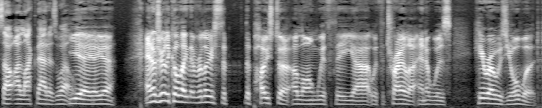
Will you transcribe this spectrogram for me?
So I like that as well. Yeah, yeah, yeah. And it was really cool. Like they released the, the poster along with the uh, with the trailer, and it was "Hero is your word."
